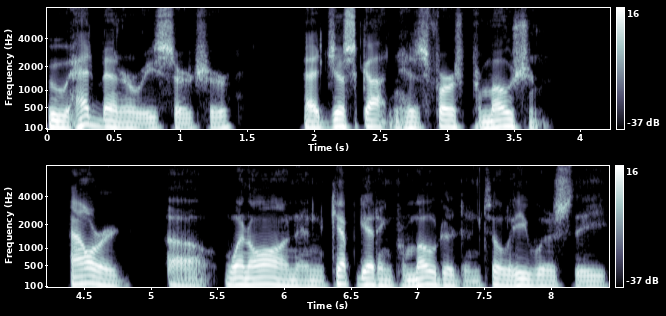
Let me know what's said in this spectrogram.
who had been a researcher, had just gotten his first promotion. Howard uh, went on and kept getting promoted until he was the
